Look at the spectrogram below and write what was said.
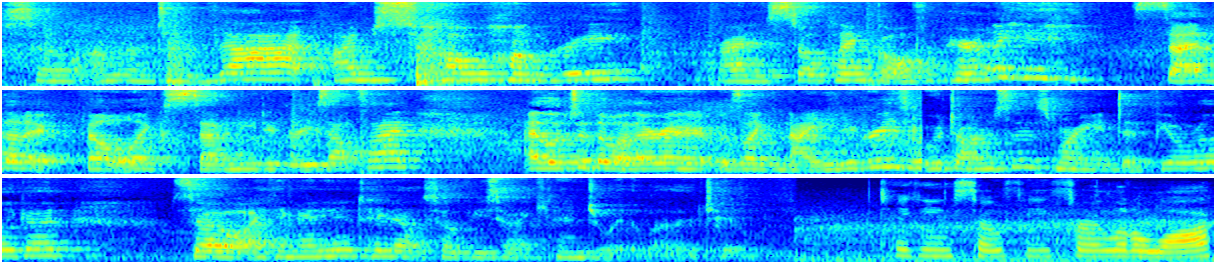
So I'm gonna do that. I'm so hungry. Ryan is still playing golf. Apparently he said that it felt like 70 degrees outside. I looked at the weather and it was like 90 degrees, which honestly this morning it did feel really good. So I think I need to take out Sophie so I can enjoy the weather too. Taking Sophie for a little walk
